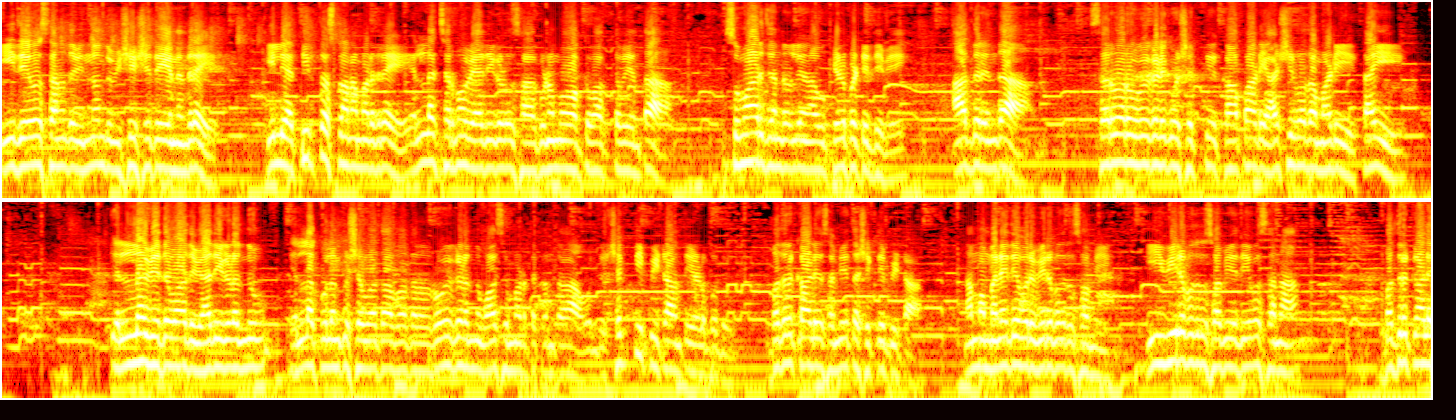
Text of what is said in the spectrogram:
ಈ ದೇವಸ್ಥಾನದ ಇನ್ನೊಂದು ವಿಶೇಷತೆ ಏನೆಂದರೆ, ಇಲ್ಲಿ ತೀರ್ಥ ಸ್ನಾನ ಮಾಡಿದ್ರೆ ಎಲ್ಲ ಚರ್ಮ ವ್ಯಾಧಿಗಳು ಸಹ ಗುಣಮುಖವಾಗ್ತವೆ ಅಂತ ಸುಮಾರು ಜನರಲ್ಲಿ ನಾವು ಕೇಳ್ಪಟ್ಟಿದ್ದೇವೆ. ಆದ್ದರಿಂದ ಸರ್ವ ರೋಗಗಳಿಗೂ ಶಕ್ತಿ ಕಾಪಾಡಿ ಆಶೀರ್ವಾದ ಮಾಡಿ ತಾಯಿ ಎಲ್ಲ ವಿಧವಾದ ವ್ಯಾಧಿಗಳನ್ನು, ಎಲ್ಲ ಕುಲಂಕುಷವಾದ ರೋಗಗಳನ್ನು ವಾಸಿ ಮಾಡತಕ್ಕಂತಹ ಒಂದು ಶಕ್ತಿ ಪೀಠ ಅಂತ ಹೇಳ್ಬೋದು. ಭದ್ರಕಾಳಿ ಸಮೇತ ಶಕ್ತಿಪೀಠ. ನಮ್ಮ ಮನೆ ದೇವರು ವೀರಭದ್ರ ಸ್ವಾಮಿ. ಈ ವೀರಭದ್ರ ಸ್ವಾಮಿಯ ದೇವಸ್ಥಾನ ಭದ್ರಕಾಳಿ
